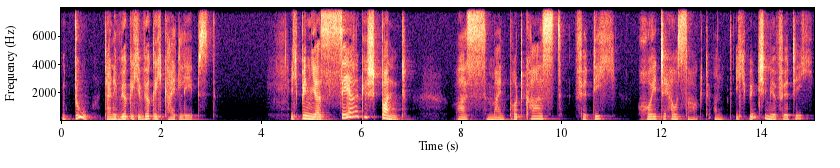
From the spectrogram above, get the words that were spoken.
und du deine wirkliche Wirklichkeit lebst. Ich bin ja sehr gespannt, was mein Podcast für dich heute aussagt. Und ich wünsche mir für dich,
